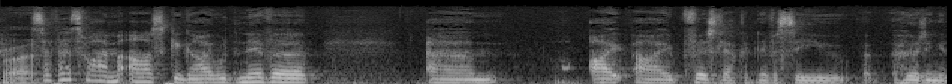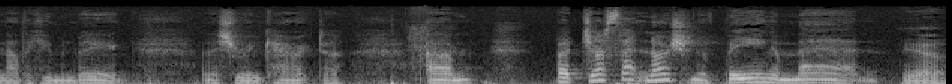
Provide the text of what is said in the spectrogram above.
Right. So that's why I'm asking. I would never. Um, I, I firstly, I could never see you hurting another human being, unless you're in character. Um, but just that notion of being a man yeah.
